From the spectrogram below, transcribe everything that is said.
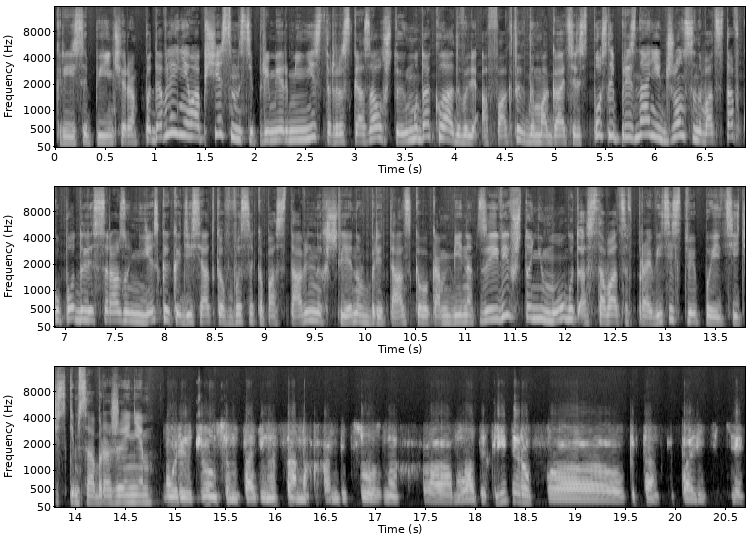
Криса Пинчера. Под давлением общественности премьер-министр рассказал, что ему докладывали о фактах домогательств. После признаний Джонсона в отставку подали сразу несколько десятков высокопоставленных членов британского комбина, заявив, что не могут оставаться в правительстве по этическим соображениям. Борис Джонсон – это один из самых амбициозных э, молодых лидеров э, британской политики.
